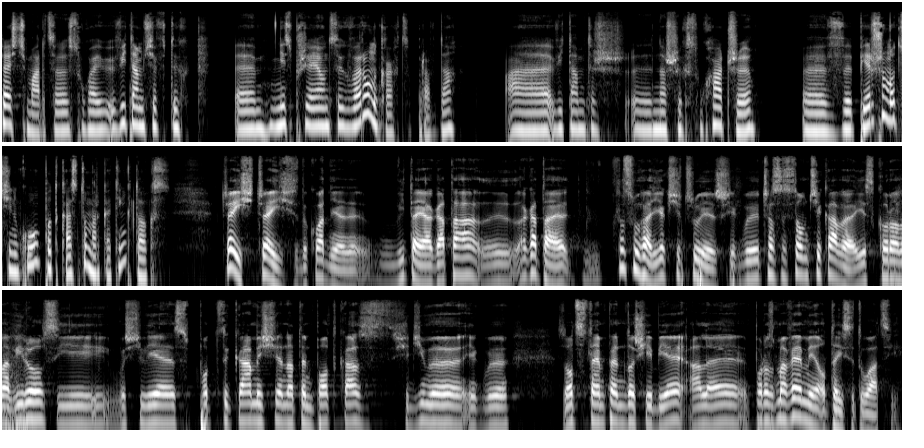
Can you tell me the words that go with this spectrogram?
Cześć Marcel, słuchaj, witam cię w tych e, niesprzyjających warunkach, co prawda. A witam też e, naszych słuchaczy e, w pierwszym odcinku podcastu Marketing Talks. Cześć, cześć, dokładnie. Witaj Agata. Agata, no słuchaj, jak się czujesz? Jakby czasy są ciekawe. Jest koronawirus i właściwie spotykamy się na ten podcast, siedzimy jakby z odstępem do siebie, ale porozmawiamy o tej sytuacji.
